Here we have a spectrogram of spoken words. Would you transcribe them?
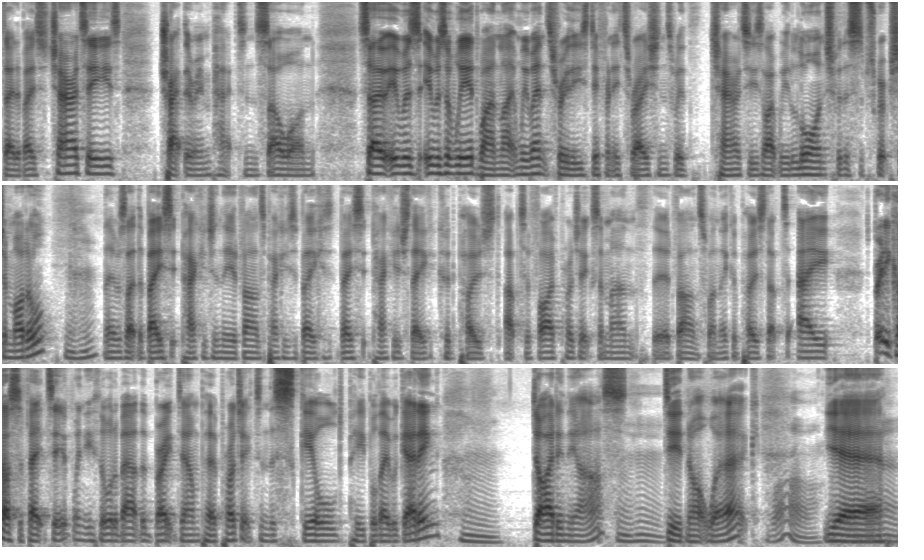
database of charities, track their impact, and so on. So it was it was a weird one. Like, and we went through these different iterations with charities. Like, we launched with a subscription model. Mhm. There was like the basic package and the advanced package. The basic package they could post up to five projects a month. The advanced one they could post up to eight. It's pretty cost effective when you thought about the breakdown per project and the skilled people they were getting. Mm. Died in the ass. Mhm. Did not work. Wow. Yeah.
